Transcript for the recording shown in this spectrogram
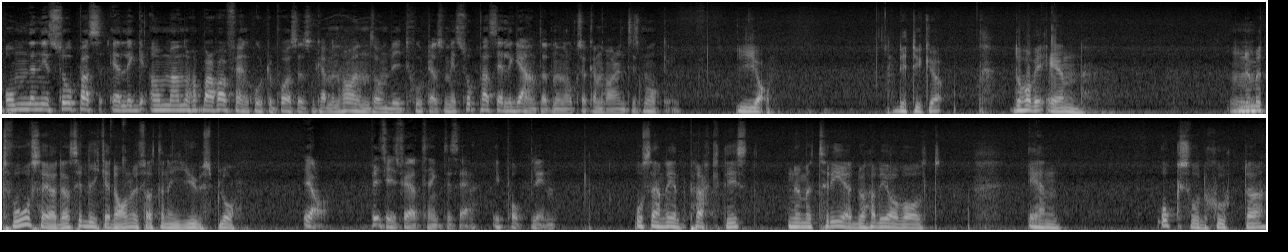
om den är så pass elegant, om man bara har fem skjortor på sig så kan man ha en sån vit skjorta som är så pass elegant att man också kan ha den till smoking. Ja, det tycker jag. Då har vi en. Mm. Nummer två säger jag, den ser likadan ut fast den är ljusblå. Ja, precis vad jag tänkte säga. I poplin. Och sen rent praktiskt, nummer tre, då hade jag valt en Oxfordskjorta,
